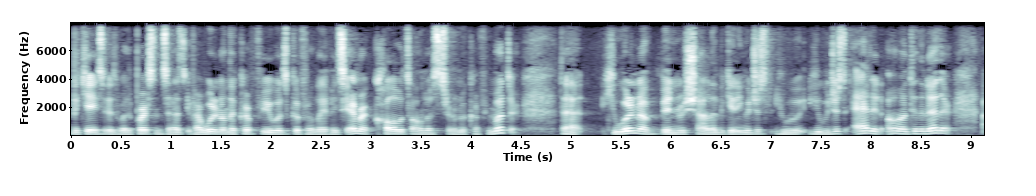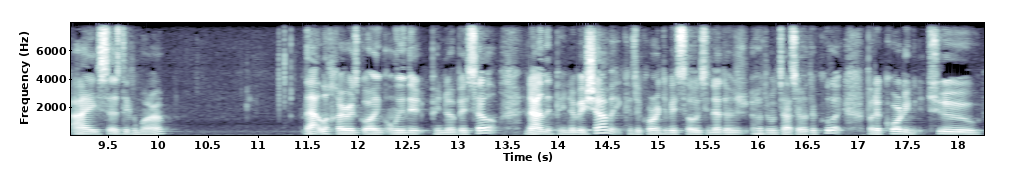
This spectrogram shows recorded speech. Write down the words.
The case is where the person says, "If I would have known that kufri was good for levi, say Emer call b'tzalim l'surim kufri mutter." That he wouldn't have been rishon in the beginning. He would just he would, he would just add it on to the neder. I says the Gemara. That lachar is going only in the opinion of Beisel, not in the opinion of Beishami, because according to Beisel, we see that kulei. But according to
